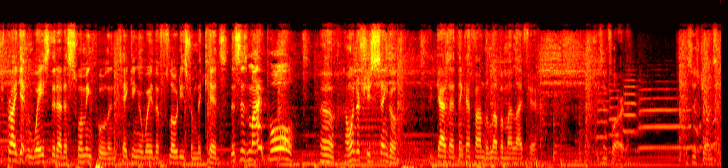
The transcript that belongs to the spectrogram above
She's probably getting wasted at a swimming pool and taking away the floaties from the kids. This is my pool! Oh, I wonder if she's single. Guys, I think I found the love of my life here. She's in Florida. This is Jonesy.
